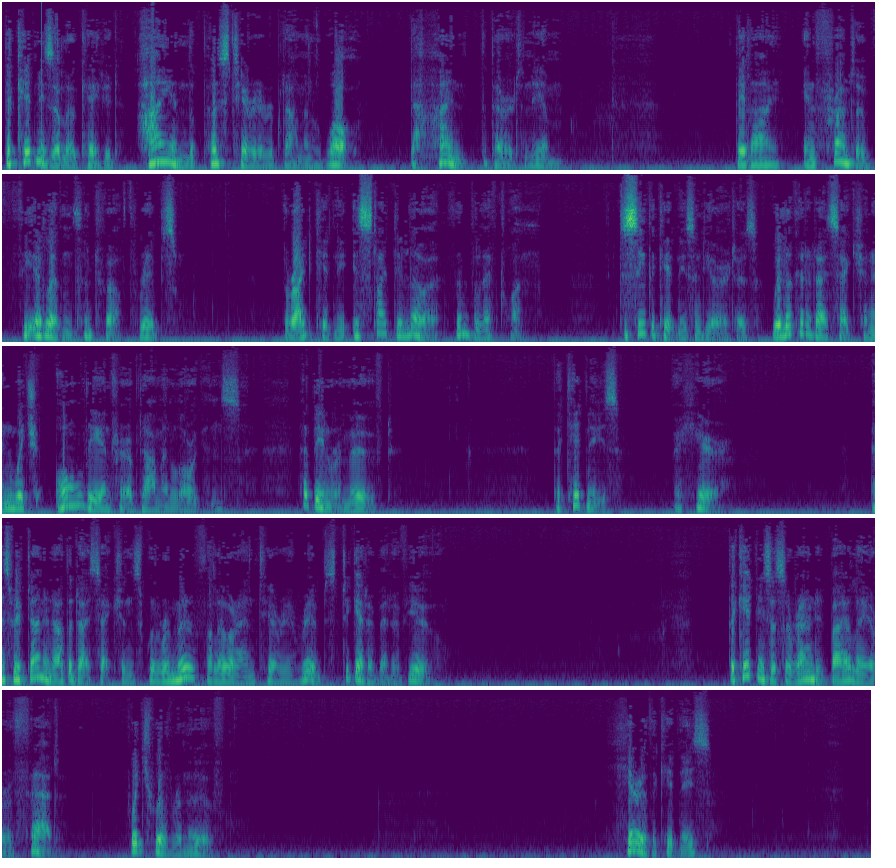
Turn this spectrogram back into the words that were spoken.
The kidneys are located high in the posterior abdominal wall, behind the peritoneum. They lie in front of the 11th and 12th ribs. The right kidney is slightly lower than the left one. To see the kidneys and ureters, we look at a dissection in which all the intra-abdominal organs have been removed. The kidneys are here. As we've done in other dissections, we'll remove the lower anterior ribs to get a better view. The kidneys are surrounded by a layer of fat, which we'll remove. Here are the kidneys.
